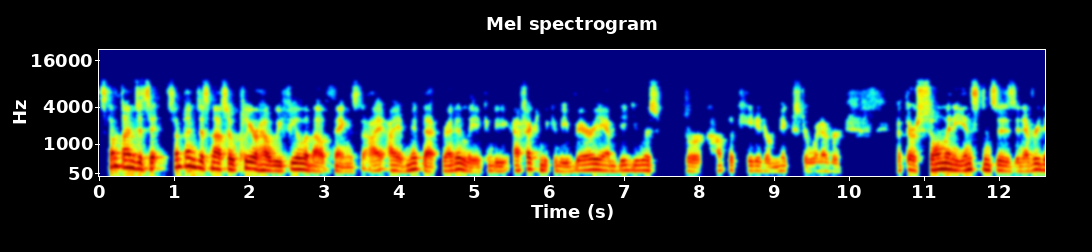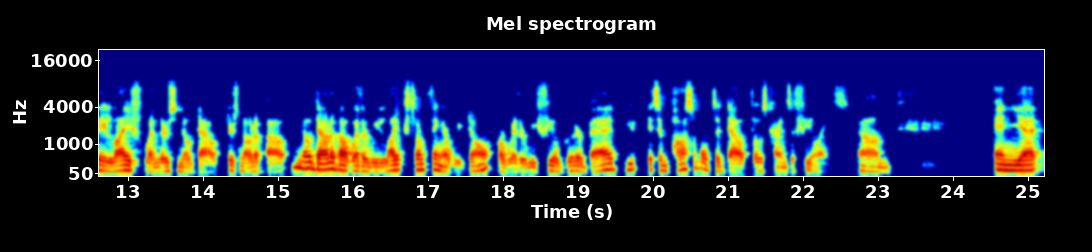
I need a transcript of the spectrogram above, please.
sometimes it's sometimes it's not so clear how we feel about things. I, I admit that readily. It can be affect can be, can be very ambiguous or complicated or mixed or whatever but there are so many instances in everyday life when there's no doubt. There's no about no doubt about whether we like something or we don't or whether we feel good or bad. You, it's impossible to doubt those kinds of feelings. Um, and yet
